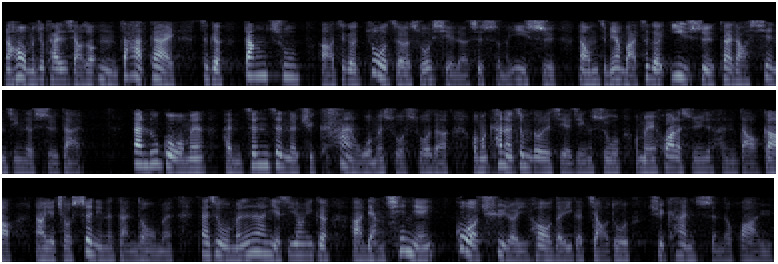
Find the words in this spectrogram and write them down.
然后我们就开始想说，嗯，大概这个当初啊这个作者所写的是什么意思？那我们怎么样把这个意识带到现今的时代？但如果我们很真正的去看我们所说的，我们看了这么多的解经书，我们也花了时间很祷告，然后也求圣灵的感动我们，但是我们仍然也是用一个啊两千年过去了以后的一个角度去看神的话语，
